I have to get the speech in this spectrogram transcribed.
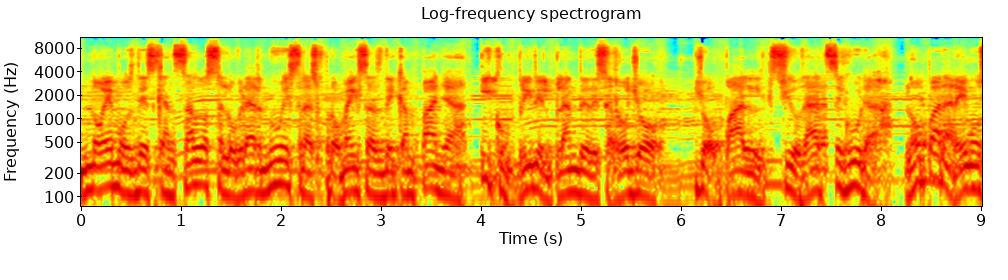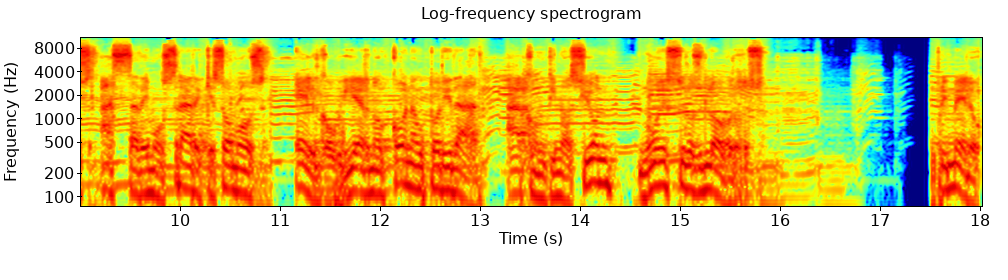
No hemos descansado hasta lograr nuestras promesas de campaña y cumplir el plan de desarrollo Yopal, Ciudad Segura. No pararemos hasta demostrar que somos el gobierno con autoridad. A continuación, nuestros logros. Primero,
